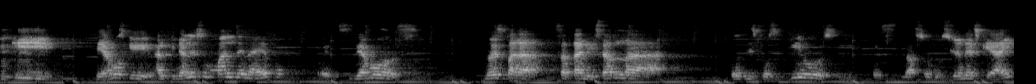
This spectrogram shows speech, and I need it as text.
Y digamos que al final es un mal de la época. Pues, digamos, no es para satanizar la, los dispositivos y pues, las soluciones que hay,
